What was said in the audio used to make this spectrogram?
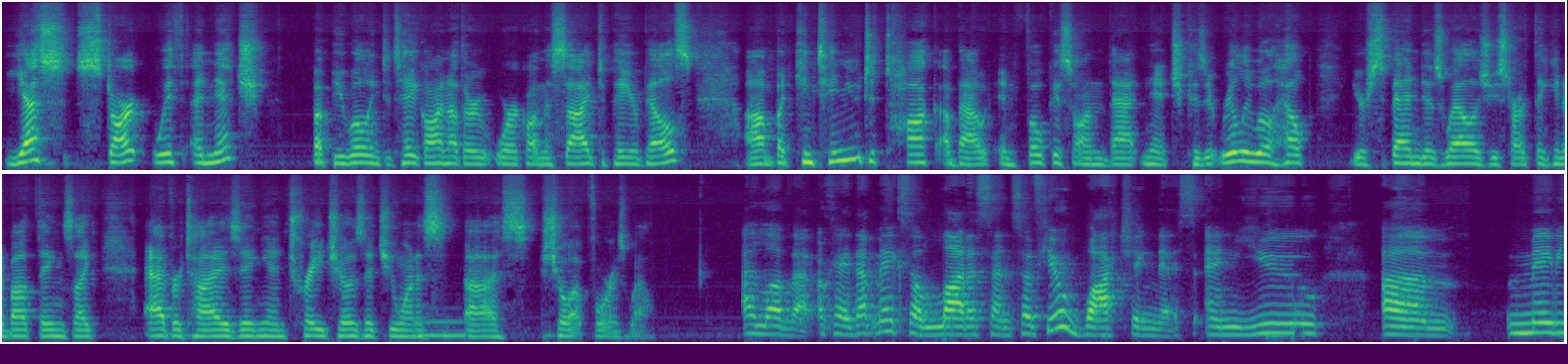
yes start with a niche but be willing to take on other work on the side to pay your bills. Um, but continue to talk about and focus on that niche because it really will help your spend as well as you start thinking about things like advertising and trade shows that you want to uh, show up for as well. I love that. Okay, that makes a lot of sense. So if you're watching this and you um, maybe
